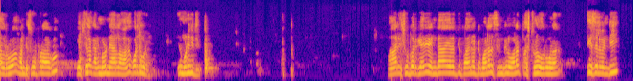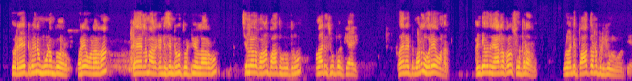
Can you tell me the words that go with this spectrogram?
ஆறு ரூபா. வண்டி சூப்பராக இருக்கும். எஃப்சிலாம் கரண்ட் மட்டும் நேரில் வாங்க குறைச்சி கொடுக்கும் இது முடிஞ்சிட்டு. மாரி சூப்பர் கேரி ரெண்டாயிரத்தி பதினெட்டு model single owner first owner ஒரு ஓனர் டீசல் வண்டி. இதோட ரேட்டு பார்த்தீங்கன்னா மூணு ஐம்பது வரும். ஒரே ஓனர் தான். டயர் எல்லாமே அரை கண்டிஷன் இருக்கும் தொட்டி நல்லா இருக்கும். சில்லவில் பார்க்கலாம் பார்த்து கொடுத்துருவோம். மாறி சூப்பர் கேரி பதினெட்டு மாடல் ஒரே ஓனர் வண்டியை வந்து நேரில் பார்க்க சூப்பராக இருக்கும். உங்களை வண்டி பார்த்தோன்னே பிடிக்கும் உங்களுக்கு.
